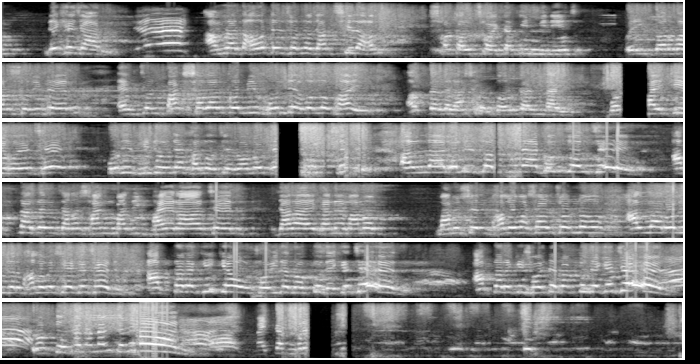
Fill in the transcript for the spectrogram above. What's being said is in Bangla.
দেখে যান। আমরা দাওয়াতের জন্য যাচ্ছিলাম সকাল ছয়টা তিন মিনিট। ওই দরবার শরীফের একজন পাকশালার কর্মী ফোন দিয়ে বলল ভাই আপনাদের আসার দরকার নাই। ভাই কি হয়েছে? উনি ভিডিও দেখাল যে চলছে, আল্লাহর অলির দরবারে আগুন জ্বলছে। আপনাদের যারা সাংবাদিক ভাইয়েরা আছেন, যারা এখানে মানব মানুষের ভালোবাসার জন্য আল্লাহর অলিদের ভালোবেসে এসেছেন, আপনারা কি কেউ শহীদের রক্ত দেখেছেন? আপনারা কি শহীদের রক্ত দেখেছেন? রক্ত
